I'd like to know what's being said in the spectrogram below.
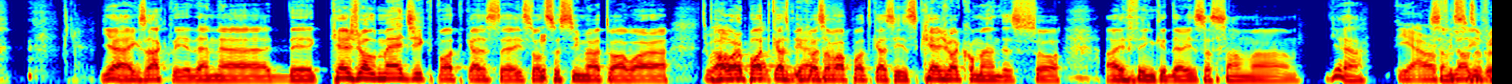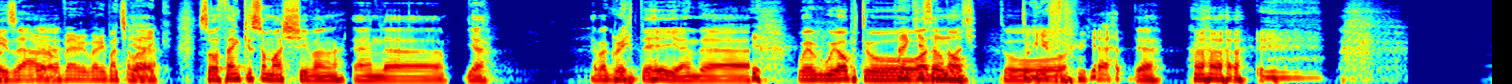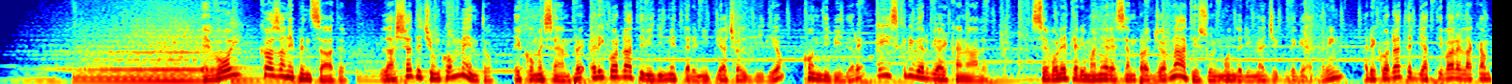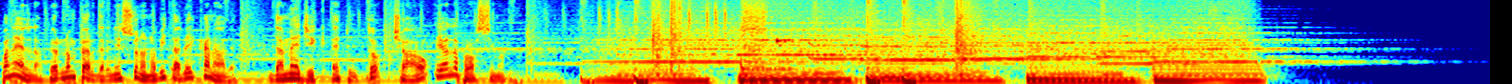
Yeah, exactly. Then uh, the Casual Magic podcast uh, is also similar to our uh, to, our, our podcast, podcast, yeah. because our podcast is Casual Commanders. So I think there is uh, some um yeah. Yeah our philosophies secret, are yeah. very very much Yeah. alike So thank you so much, Shivan, and uh, yeah, have a great day. And uh, Yeah. we we hope to Thank you so know, much. to, to yeah yeah. E voi cosa ne pensate? Lasciateci un commento e come sempre ricordatevi di mettere mi piace al video, condividere e iscrivervi al canale. Se volete rimanere sempre aggiornati sul mondo di Magic the Gathering, ricordate di attivare la campanella per non perdere nessuna novità del canale. Da Magic è tutto, ciao e alla prossima!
